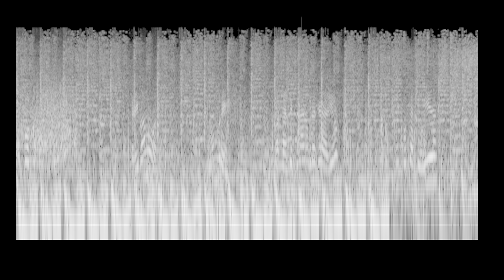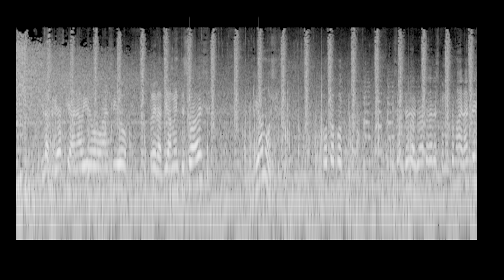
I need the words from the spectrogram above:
Un poco. Pero ahí vamos. Hombre. Bastante plano, gracias a Dios. Muy pocas subidas. Y las subidas que han habido han sido relativamente suaves. Aquí vamos. Poco a poco. Entonces alguna cosa les comento más adelante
